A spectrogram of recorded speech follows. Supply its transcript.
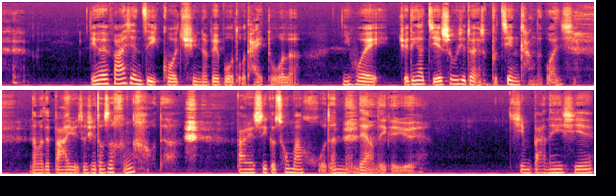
你会发现自己过去呢被剥夺太多了，你会决定要结束一些对你是不健康的关系。那么在八月，这些都是很好的。八月是一个充满火的能量的一个月，请把那些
